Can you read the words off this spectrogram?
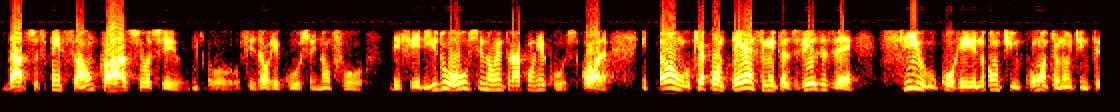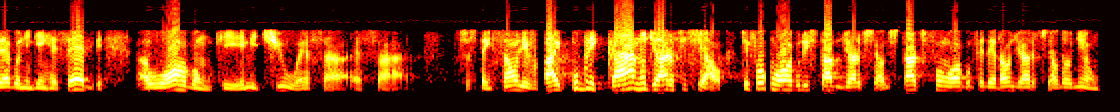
da suspensão, claro, se você fizer o recurso e não for deferido, ou se não entrar com recurso. Ora, então, o que acontece muitas vezes é, se o correio não te encontra, não te entrega ninguém recebe, o órgão que emitiu essa, essa suspensão, ele vai publicar no Diário Oficial. Se for um órgão do Estado, no Diário Oficial do Estado, se for um órgão federal, no Diário Oficial da União.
